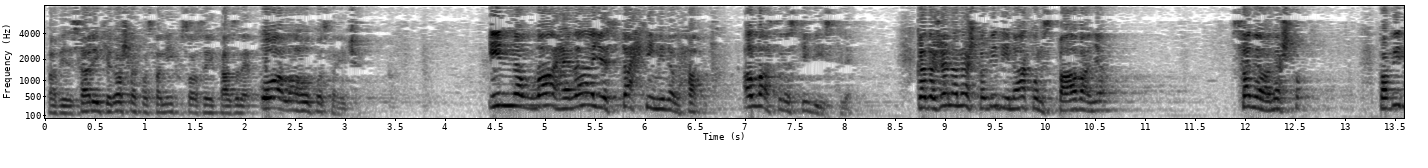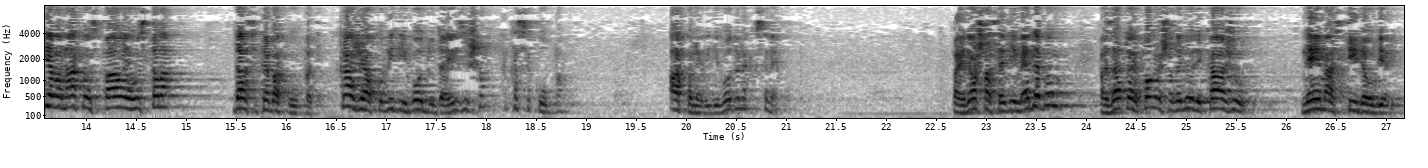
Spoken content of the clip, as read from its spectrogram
Pa bi ensarik je došla poslaniku sallallahu alejhi kazale: "O Allahu poslanice, inna Allahe la yastahi min al-haq." Allah se ne stidi istine. Kada žena nešto vidi nakon spavanja, sanjala nešto, pa vidjela nakon spavanja ustala, da li se treba kupati. Kaže, ako vidi vodu da je izišla, neka se kupa. Ako ne vidi vodu, neka se ne kupa. Pa je došla sa jednim edebom, pa zato je pogrešno da ljudi kažu, nema stida u vjeri.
